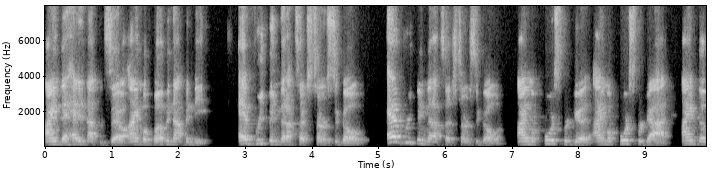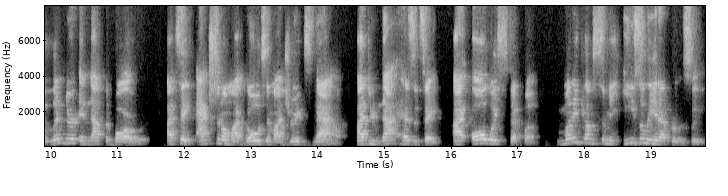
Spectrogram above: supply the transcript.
I am the head and not the tail. I am above and not beneath. Everything that I touch turns to gold. Everything that I touch turns to gold. I am a force for good. I am a force for God. I am the lender and not the borrower. I take action on my goals and my dreams now. I do not hesitate. I always step up. Money comes to me easily and effortlessly.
